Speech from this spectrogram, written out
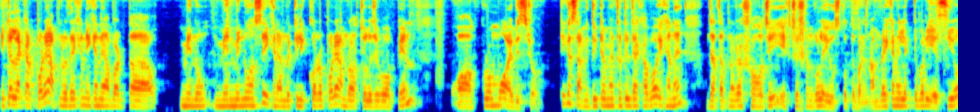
এটা লেখার পরে আপনারা দেখেন এখানে আবার তা মেনু মেন মেনু আছে। এখানে আমরা ক্লিক করার পরে আমরা চলে যাব ওপেন ক্রোম ওয়েব স্টোর ঠিক আছে? আমি দুইটা মেথডই দেখাবো এখানে, যাতে আপনারা সহজেই এক্সটেনশনগুলো ইউজ করতে পারেন। আমরা এখানে লিখতে পারি এসিও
